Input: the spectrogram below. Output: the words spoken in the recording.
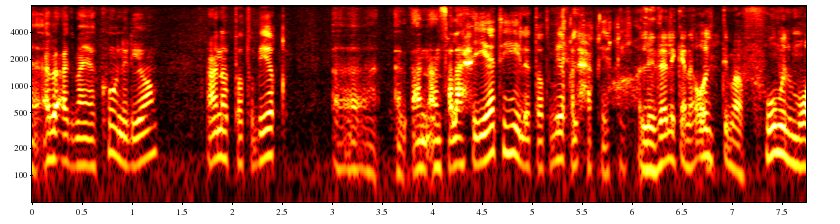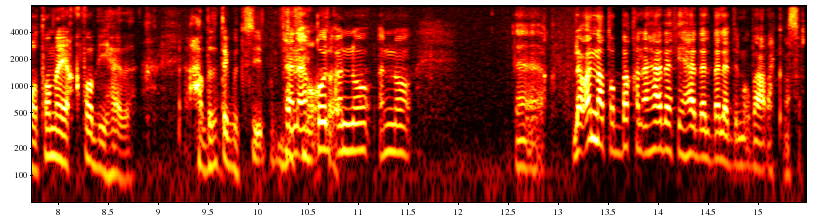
أبعد ما يكون اليوم عن التطبيق آه عن عن صلاحيته للتطبيق الحقيقي. لذلك أنا قلت مفهوم المواطنة يقتضي هذا. حضرتك بتسيب فأنا أقول انه أنه آه لو أن طبقنا هذا في هذا البلد المبارك مصر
